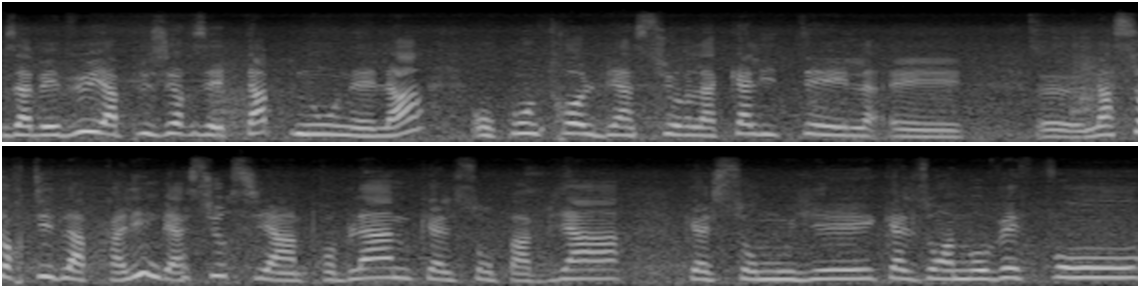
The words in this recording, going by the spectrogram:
vous avez vu, il y a plusieurs étapes. Nous, on est là. On contrôle bien sûr la qualité et la- euh, la sortie de la praline. Bien sûr, s'il y a un problème, qu'elles sont pas bien, qu'elles sont mouillées, qu'elles ont un mauvais fond.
